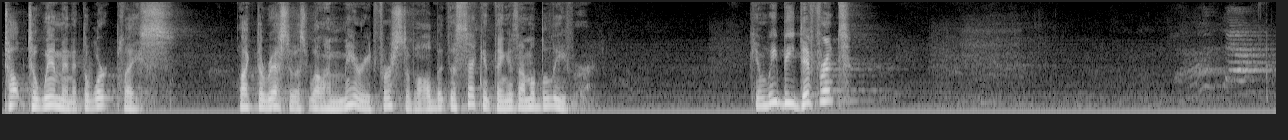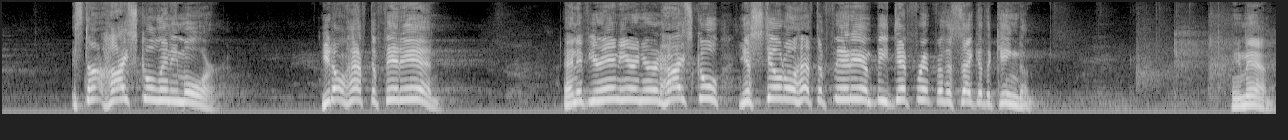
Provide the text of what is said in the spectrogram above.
talk to women at the workplace like the rest of us. Well, I'm married, first of all, but the second thing is I'm a believer. Can we be different? It's not high school anymore. You don't have to fit in. And if you're in here and you're in high school, you still don't have to fit in. Be different for the sake of the kingdom. Amen.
